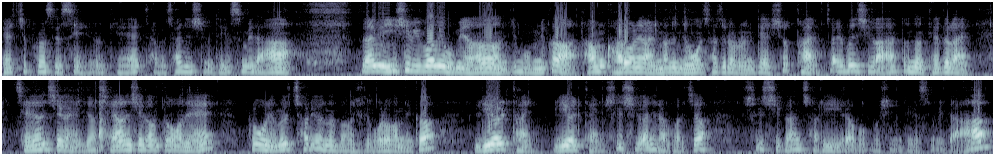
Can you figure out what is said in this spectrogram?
batch process 이렇게 답을 찾으시면 되겠습니다. 그 다음에 22번에 보면 이게 뭡니까? 다음 가로 안에 알맞는 용어 찾으라 그러는데 short time, 짧은 시간 또는 데드라인, 제한 시간이죠. 제한 시간 동안에 프로그램을 처리하는 방식을 뭐라고 합니까? real time, real time, 실시간이라고 하죠. 실시간 처리라고 보시면 되겠습니다.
